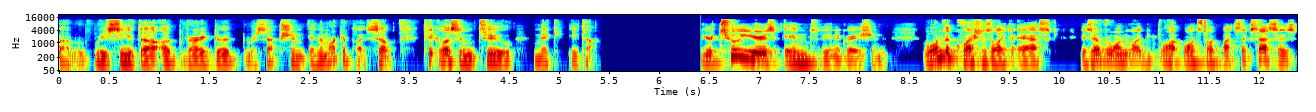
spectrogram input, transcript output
uh, received a, a, very good reception in the marketplace. So take a listen to Nick Eatock. You're two years into the integration. One of the questions I like to ask is everyone wants to talk about successes,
